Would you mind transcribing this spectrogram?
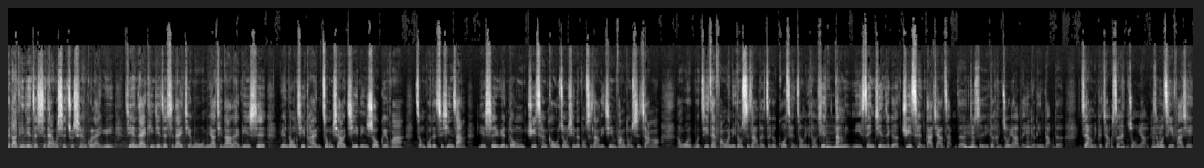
回到《听见这时代》，我是主持人郭兰玉。今天在《听见这时代》节目，我们邀请到的来宾是远东集团众效暨零售规划总部的执行长，也是远东巨城购物中心的董事长李金芳董事长哦。那我我自己在访问李董事长的这个过程中里头，其实当你你身兼这个巨城大家长的，就是一个很重要的一个领导的这样的一个角色很重要。可是我自己发现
